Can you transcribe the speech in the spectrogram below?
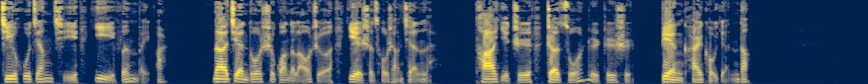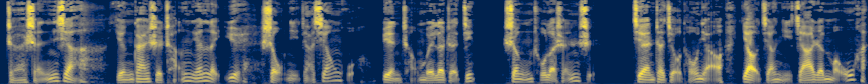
几乎将其一分为二。那见多识广的老者也是凑上前来，他已知这昨日之事，便开口言道：“这神像应该是长年累月受你家香火，便成为了这精，生出了神识。见这九头鸟要将你家人谋害。”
